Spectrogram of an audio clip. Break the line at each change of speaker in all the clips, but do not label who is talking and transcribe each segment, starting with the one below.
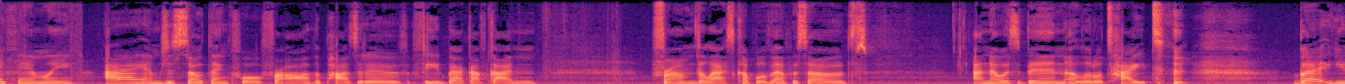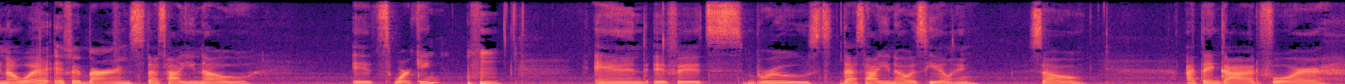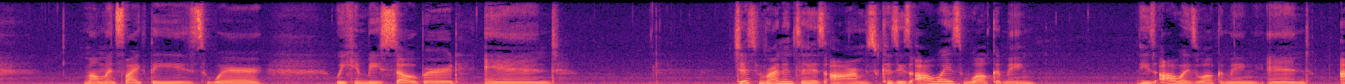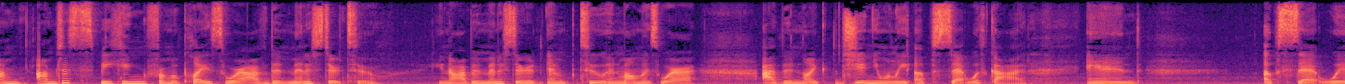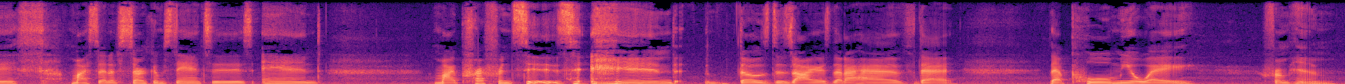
Hey, family. I am just so thankful for all the positive feedback I've gotten from the last couple of episodes. I know it's been a little tight, but you know what? If it burns, that's how you know it's working. and if it's bruised, that's how you know it's healing. So I thank God for moments like these where we can be sobered and just run into his arms because he's always welcoming. He's always welcoming and I'm I'm just speaking from a place where I've been ministered to. You know, I've been ministered in, to in moments where I've been like genuinely upset with God and upset with my set of circumstances and my preferences and those desires that I have that that pull me away from him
